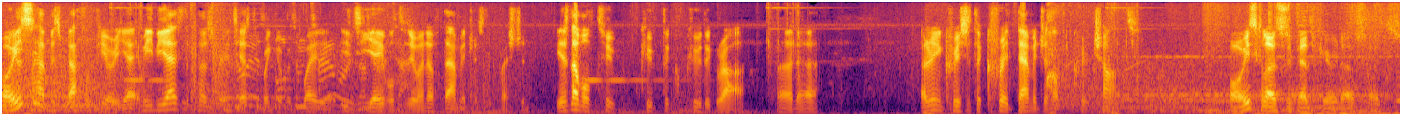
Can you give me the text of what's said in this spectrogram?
Oh, he doesn't have his Battle Fury yet. I mean, he has the Post Perseverance, he has the Ring of Aquila. Is he able to do enough damage is the question. He has level 2 coup de, coup de Gras, but uh, that only increases the crit damage and not the crit chance. Oh he's close to Battle Fury though, so it's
